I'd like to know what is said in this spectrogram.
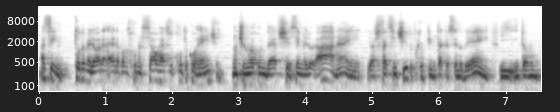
Mas assim, toda melhora é da balança comercial, o resto do conta corrente continua com déficit sem melhorar, né? E eu acho que faz sentido, porque o PIB está crescendo bem, e então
